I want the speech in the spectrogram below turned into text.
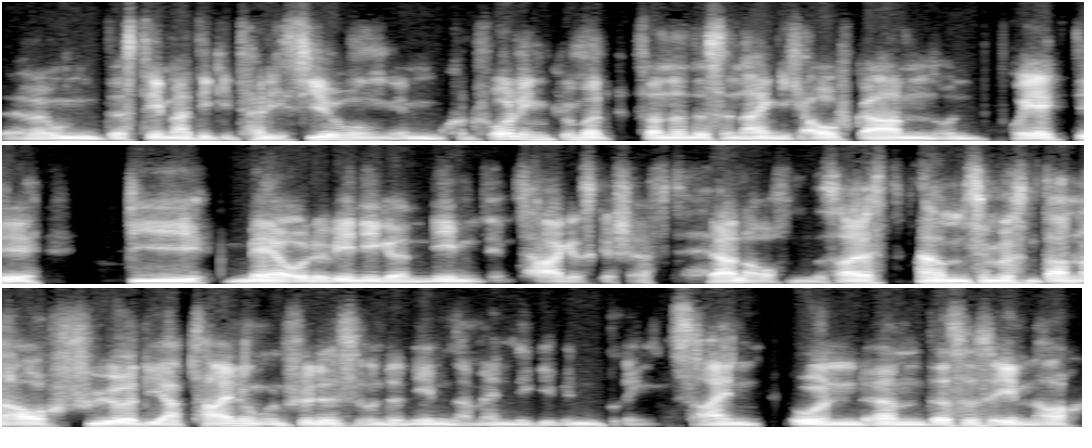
äh, um das Thema Digitalisierung im Controlling kümmert, sondern das sind eigentlich Aufgaben und Projekte, die mehr oder weniger neben dem Tagesgeschäft herlaufen. Das heißt, ähm, sie müssen dann auch für die Abteilung und für das Unternehmen am Ende gewinnbringend sein. Und ähm, das ist eben auch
